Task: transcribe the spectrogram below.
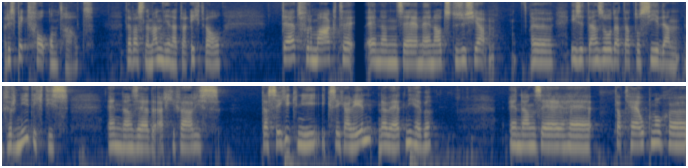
respectvol onthaald. Dat was een man die dat daar echt wel tijd voor maakte. En dan zei mijn oudste zus, ja, is het dan zo dat dat dossier dan vernietigd is? En dan zei de archivaris, dat zeg ik niet. Ik zeg alleen dat wij het niet hebben. En dan zei hij dat hij ook nog uh,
